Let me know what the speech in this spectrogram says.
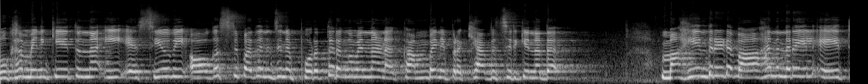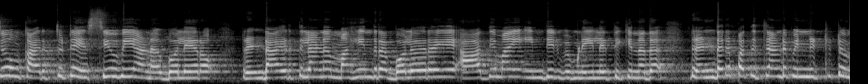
മുഖം മിനുക്കിയെത്തുന്ന ഈ എസ് യു വി ഓഗസ്റ്റ് പതിനഞ്ചിന് പുറത്തിറങ്ങുമെന്നാണ് കമ്പനി പ്രഖ്യാപിച്ചിരിക്കുന്നത്. മഹീന്ദ്രയുടെ വാഹന നിരയിൽ ഏറ്റവും കരുത്തുറ്റ എസ് യു വി ആണ് ബൊലേറോ. രണ്ടായിരത്തിലാണ് മഹീന്ദ്ര ബൊലോറയെ ആദ്യമായി ഇന്ത്യൻ വിപണിയിൽ എത്തിക്കുന്നത്. രണ്ടര പതിറ്റാണ്ട് പിന്നിട്ടിട്ടും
